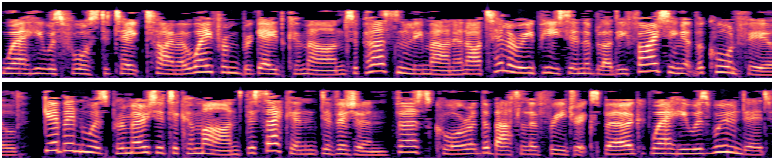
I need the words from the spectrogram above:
where he was forced to take time away from brigade command to personally man an artillery piece in the bloody fighting at the cornfield. Gibbon was promoted to command the 2nd Division, 1st Corps at the Battle of Fredericksburg, where he was wounded.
